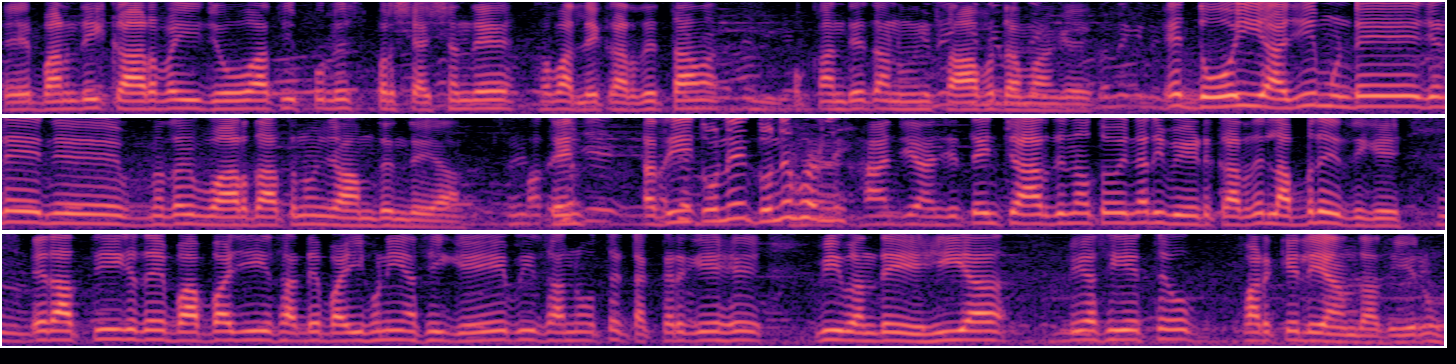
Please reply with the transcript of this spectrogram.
ਤੇ ਬਣਦੀ ਕਾਰਵਾਈ ਜੋ ਅਸੀਂ ਪੁਲਿਸ ਪ੍ਰਸ਼ਾਸਨ ਦੇ ਹਵਾਲੇ ਕਰ ਦਿੱਤਾ ਵਾ ਉਹ ਕਹਿੰਦੇ ਤੁਹਾਨੂੰ ਇਨਸਾਫ ਦਵਾਂਗੇ। ਇਹ ਦੋ ਹੀ ਆ ਜੀ ਮੁੰਡੇ ਜਿਹੜੇ ਨੇ ਮਤਲਬ ਵਾਰਦਾਤ ਨੂੰ ਅੰਜਾਮ ਦਿੰਦੇ ਆ। ਤਿੰਨ ਅਸੀਂ ਦੋਨੇ ਦੋਨੇ ਫੜ ਲਏ? ਹਾਂਜੀ ਹਾਂਜੀ ਤਿੰਨ ਚਾਰ ਦਿਨਾਂ ਤੋਂ ਇਹਨਾਂ ਦੀ ਵੇਟ ਕਰਦੇ ਲੱਭਦੇ ਸੀਗੇ। ਇਹ ਰਾਤੀ ਕਿਤੇ ਬਾਬਾ ਜੀ ਸਾਡੇ ਬਾਈ ਹੁਣੀ ਅਸੀਂ ਗਏ ਵੀ ਸਾਨੂੰ ਉੱਥੇ ਟੱਕਰ ਗਏ ਇਹ ਵੀ ਬੰਦੇ ਇਹੀ ਆ ਵੀ ਅਸੀਂ ਇੱਥੇ ਉਹ ਫੜ ਕੇ ਲਿਆਂਦਾ ਸੀ ਇਹਨੂੰ।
